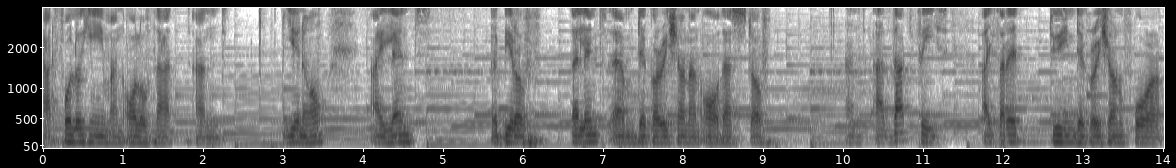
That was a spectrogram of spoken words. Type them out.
I'd follow him and all of that. And, you know, I learned a bit of, I learned um, decoration and all that stuff. And at that phase, I started doing decoration for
